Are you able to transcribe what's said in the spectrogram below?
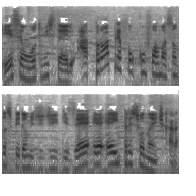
Esse é um outro mistério. A própria fo- conformação das pirâmides de Gizé é, é impressionante, cara.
